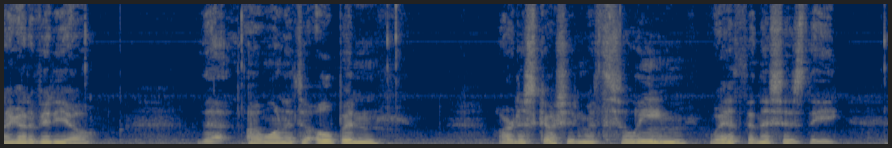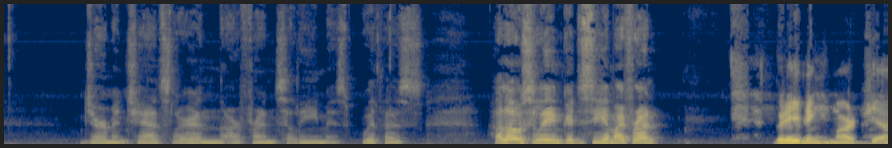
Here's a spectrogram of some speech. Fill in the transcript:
And I got a video that I wanted to open our discussion with Salim with, and this is the German Chancellor, and our friend Salim is with us. Hello, Salim. Good to see you, my friend. Good evening, Mark. Yeah,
